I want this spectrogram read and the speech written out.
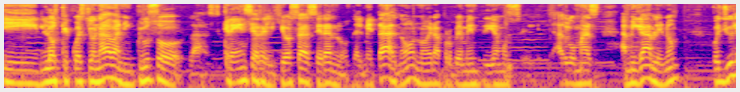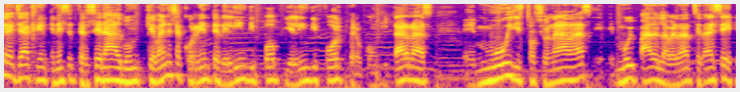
Y los que cuestionaban incluso las creencias religiosas eran los del metal, ¿no? No era propiamente, digamos, algo más amigable, ¿no? Pues Julia Jacqueline en este tercer álbum, que va en esa corriente del indie pop y el indie folk, pero con guitarras eh, muy distorsionadas, eh, muy padres, la verdad, se da ese,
